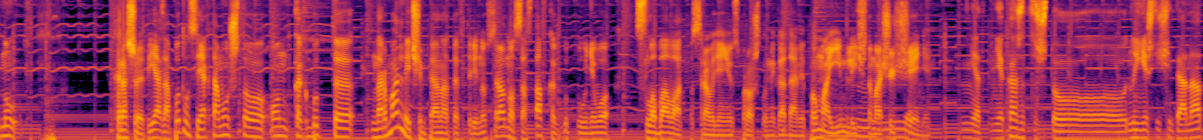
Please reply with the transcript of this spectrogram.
ну, хорошо, это я запутался. Я к тому, что он как будто нормальный чемпионат F3, но все равно состав как будто у него слабоват по сравнению с прошлыми годами, по моим личным ощущениям. Нет, мне кажется, что нынешний чемпионат,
